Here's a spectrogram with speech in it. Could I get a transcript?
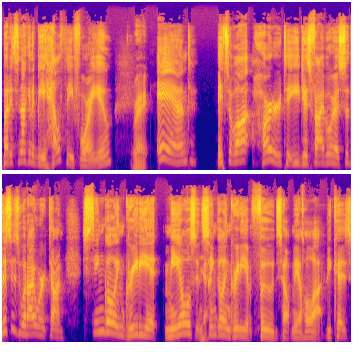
but it's not going to be healthy for you Right. and it's a lot harder to eat just five Oreos. So this is what I worked on: single ingredient meals and Yeah. single ingredient foods helped me a whole lot. Because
